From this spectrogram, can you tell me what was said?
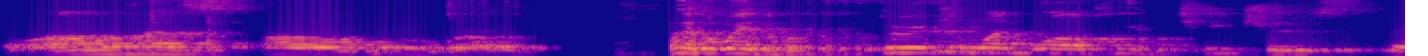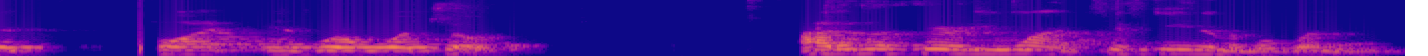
all of us all over the world. By the way, there were 31 Waltham teachers that fought in World War II. Out of the 31, 15 of them were women.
